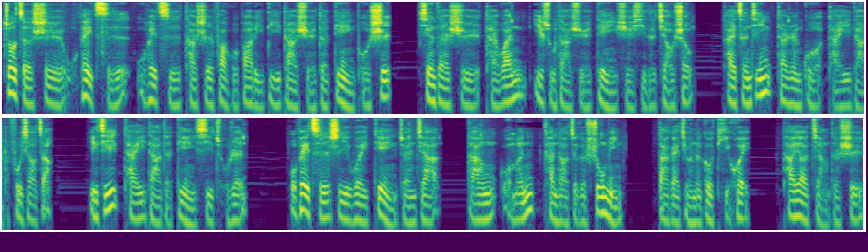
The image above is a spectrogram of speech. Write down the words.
作者是吴佩慈。吴佩慈他是法国巴黎第一大学的电影博士，现在是台湾艺术大学电影学系的教授，他也曾经担任过台艺大的副校长，以及台艺大的电影系主任。吴佩慈是一位电影专家。当我们看到这个书名，大概就能够体会他要讲的是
